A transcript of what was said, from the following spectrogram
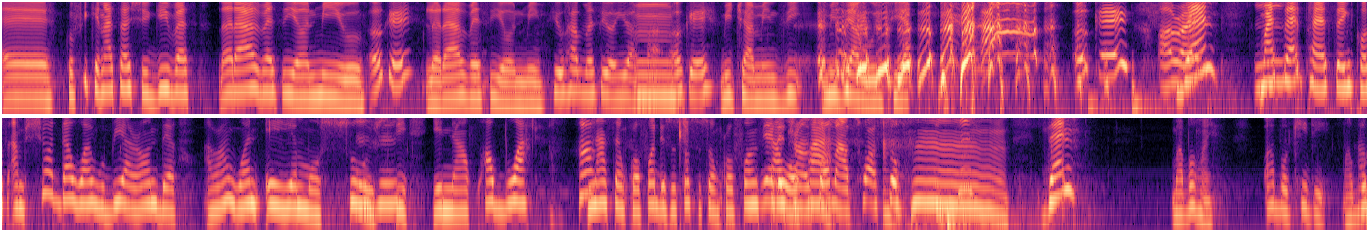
uh, Kofi Kinata should give us Lord have mercy on me, oh. Okay. Lord have mercy on me. He'll have mercy on you, Ampa. Mm. Okay. Micha Minzi, Mizi Awochia. Okay. All right. Mm-hmm. Then my third person, because I'm sure that one will be around the around 1 a.m. or so. Mm-hmm. See, in Akwaboa. Na sɛ nkurɔfoɔ de sosɔ sosɔ nkurɔfoɔ yeah, nsa they wɔ hɔ a- transform our twa so. Then, mabɔ hwan? Abo Kidi. Abo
